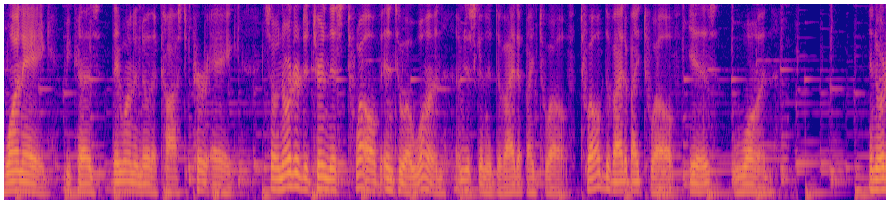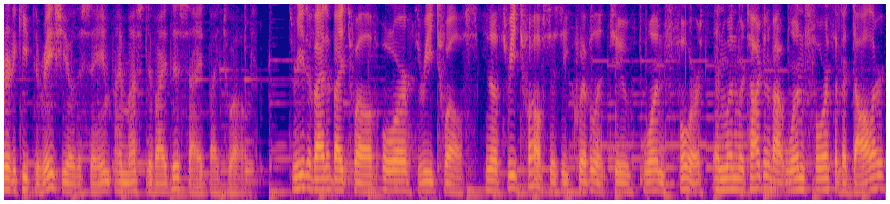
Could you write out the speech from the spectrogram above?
one egg because they want to know the cost per egg. So in order to turn this 12 into a 1, I'm just going to divide it by 12. 12 divided by 12 is 1. In order to keep the ratio the same, I must divide this side by 12. 3 divided by 12 or 3 twelfths. You know, 3 twelfths is equivalent to 1 fourth. And when we're talking about 1 fourth of a dollar,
